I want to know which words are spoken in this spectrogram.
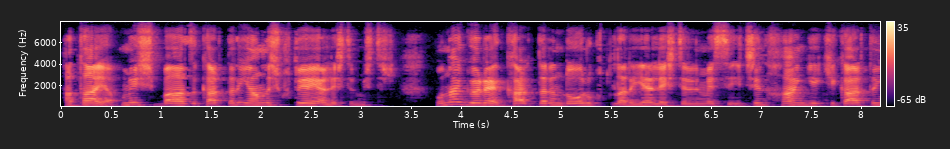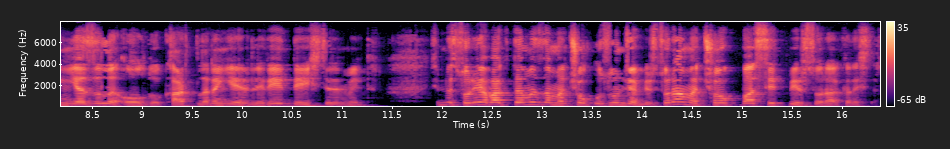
hata yapmış, bazı kartları yanlış kutuya yerleştirmiştir. Buna göre kartların doğru kutulara yerleştirilmesi için hangi iki kartın yazılı olduğu kartların yerleri değiştirilmelidir. Şimdi soruya baktığımız zaman çok uzunca bir soru ama çok basit bir soru arkadaşlar.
